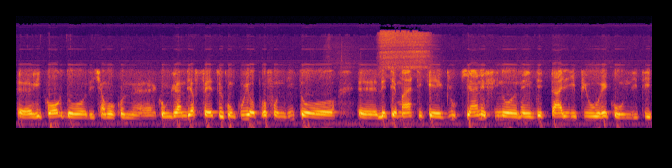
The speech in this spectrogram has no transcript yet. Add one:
eh, ricordo diciamo, con, eh, con, grande affetto e con cui ho approfondito eh, le tematiche glucchiane fino nei dettagli più reconditi.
